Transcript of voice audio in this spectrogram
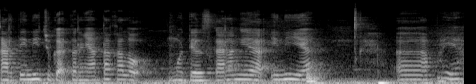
Kartini juga ternyata kalau model sekarang ya ini ya eh, apa ya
